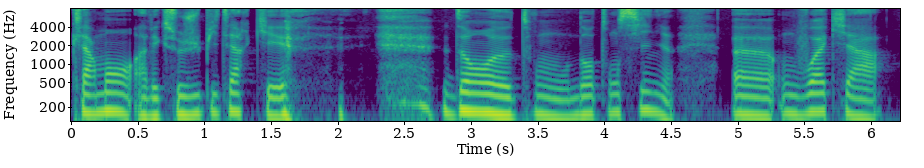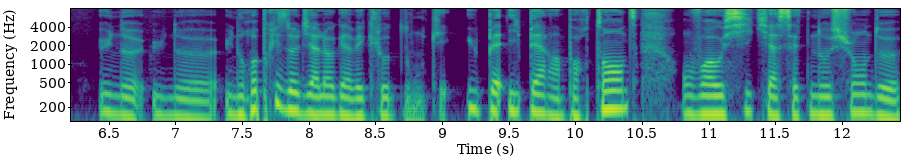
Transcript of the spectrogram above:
clairement, avec ce Jupiter qui est dans, ton, dans ton signe, on voit qu'il y a une, reprise de dialogue avec l'autre, donc qui est hyper, hyper importante. On voit aussi qu'il y a cette notion de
